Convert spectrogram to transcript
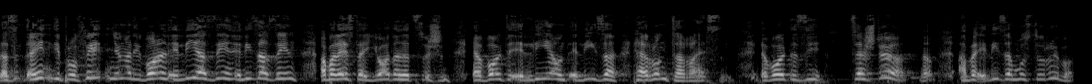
Da sind da hinten die Prophetenjünger, die wollen Elia sehen, Elisa sehen, aber da ist der Jordan dazwischen. Er wollte Elia und Elisa herunterreißen. Er wollte sie zerstören. Ne? Aber Elisa musste rüber.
